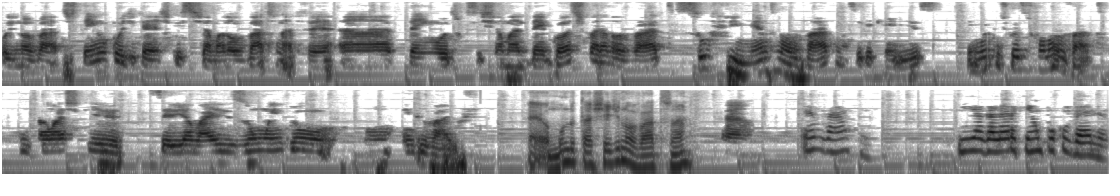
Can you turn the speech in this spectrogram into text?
os novatos. Tem um podcast que se chama Novatos na Fé. ah, tem outro que se chama Negócios para Novato. Sofrimento Novato, não sei o que que é isso. Tem muitas coisas com novato. Então acho que seria mais um entre, um, um entre vários. É, o mundo tá cheio de novatos, né? É, Exato. E a galera aqui é um pouco velha.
